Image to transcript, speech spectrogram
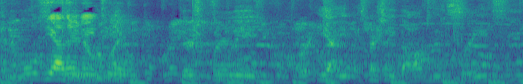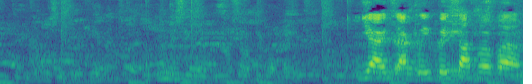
animals, the other day know, too. Like, there's clearly, or yeah, especially dogs, these breeds. Obviously, for humans, but obviously, like, you know, some people mate. Yeah, exactly, based off of, uh,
